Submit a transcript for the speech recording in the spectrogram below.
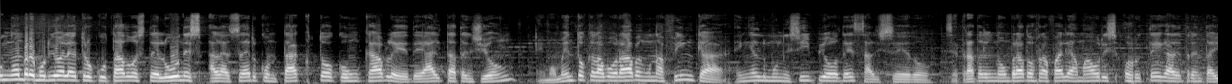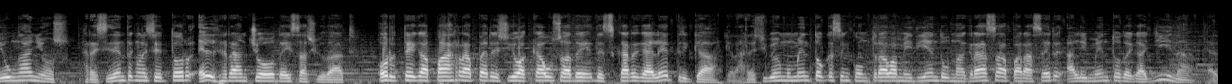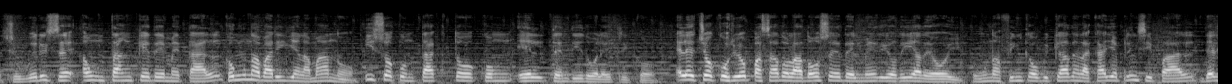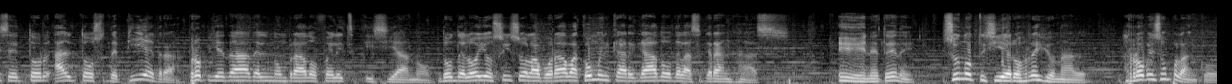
Un hombre murió electrocutado este lunes al hacer contacto con un cable de alta tensión en momento que laboraba en una finca en el municipio de Salcedo. Se trata del nombrado Rafael Amauris Ortega de 31 años, residente en el sector El Rancho de esa ciudad. Ortega Parra pereció a causa de descarga eléctrica, que la recibió en momento que se encontraba midiendo una grasa para hacer alimento de gallina. Al subirse a un tanque de metal con una varilla en la mano, hizo contacto con el tendido eléctrico. El hecho ocurrió pasado las 12 del mediodía de hoy, en una finca ubicada en la calle principal del sector Altos de Piedra, propiedad del nombrado Félix Isiano, donde el hoyo Ciso laboraba como encargado de las granjas. NTN, su noticiero regional, Robinson Blanco.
